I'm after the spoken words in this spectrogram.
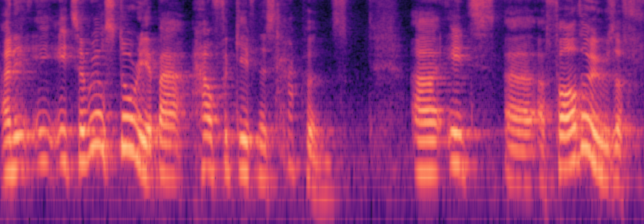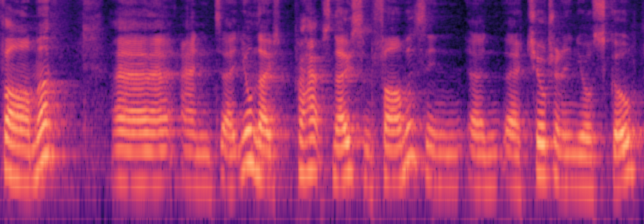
and it, it, it's a real story about how forgiveness happens. Uh, it's uh, a father who was a farmer uh, and uh, you'll know, perhaps know some farmers in uh, children in your school,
